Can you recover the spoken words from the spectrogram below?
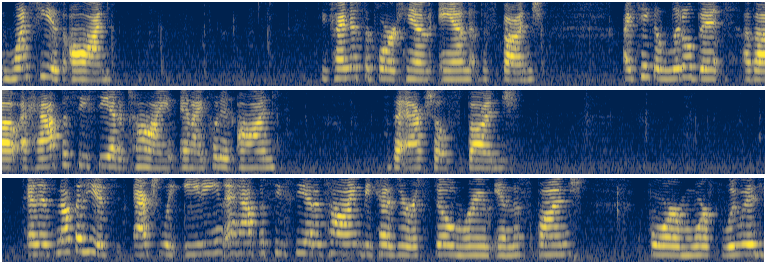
once he is on, you kind of support him and the sponge. I take a little bit, about a half a cc at a time, and I put it on the actual sponge. And it's not that he is actually eating a half a cc at a time because there is still room in the sponge for more fluid,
